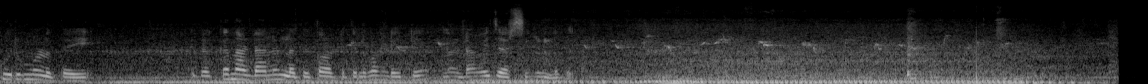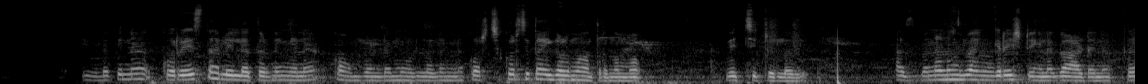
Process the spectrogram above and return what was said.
കുരുമുളക് തൈ. ഇതൊക്കെ നടാനുള്ളത്. തോട്ടത്തിൽ കൊണ്ടുപോയിട്ട് നടാൻ വിചാരിച്ചിട്ടുള്ളത്. ഇവിടെ പിന്നെ കുറേ സ്ഥലം ഇല്ലാത്തതുകൊണ്ട് ഇങ്ങനെ കോമ്പൗണ്ട് മുകളിലുള്ള ഇങ്ങനെ കുറച്ച് കുറച്ച് തൈകൾ മാത്രം നമ്മൾ വെച്ചിട്ടുള്ളത്. ഹസ്ബൻഡാണെങ്കിൽ ഭയങ്കര ഇഷ്ടം ഇങ്ങനെ ഗാർഡനൊക്കെ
